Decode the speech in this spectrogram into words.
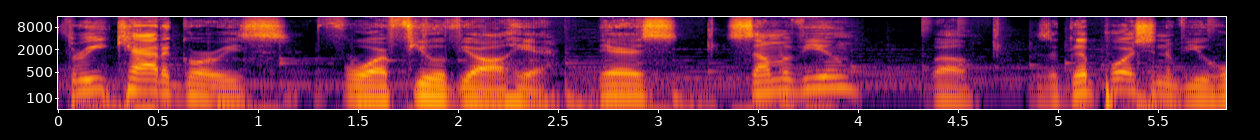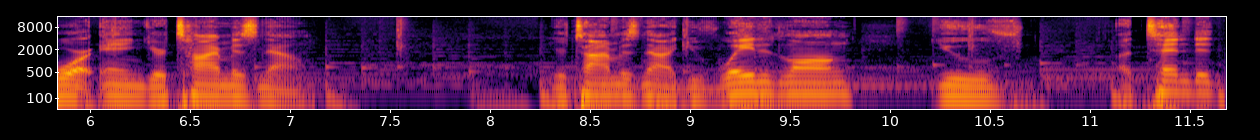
three categories for a few of y'all here. There's some of you, well, there's a good portion of you who are in your time is now. Your time is now. You've waited long. You've attended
